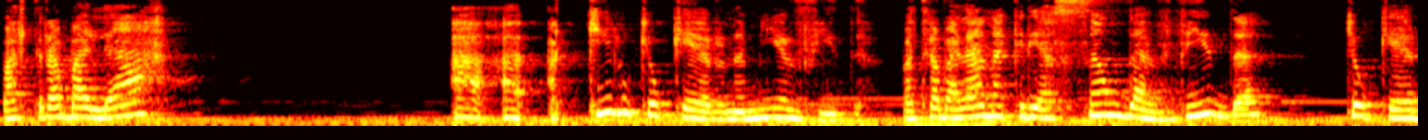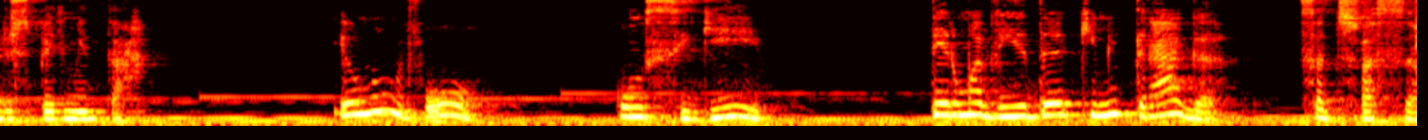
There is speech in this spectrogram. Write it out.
para trabalhar a, a, aquilo que eu quero na minha vida, para trabalhar na criação da vida que eu quero experimentar. Eu não vou conseguir ter uma vida que me traga satisfação.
